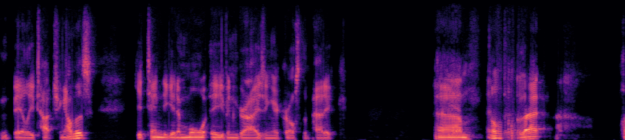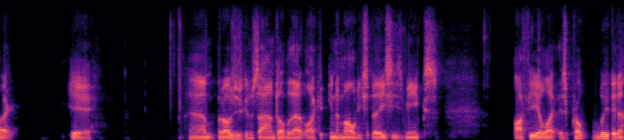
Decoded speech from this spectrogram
and barely touching others, you tend to get a more even grazing across the paddock. Um, and on top of that, like, yeah. Um, but I was just going to say, on top of that, like in a multi-species mix, I feel like there's probably a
